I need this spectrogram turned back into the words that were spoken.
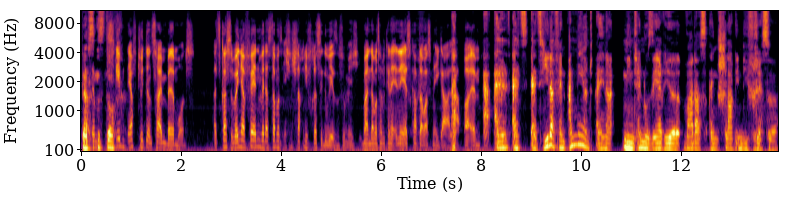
Das Ähm, ist doch. Eben Nervtöter und Simon Belmont. Als Castlevania-Fan wäre das damals echt ein Schlag in die Fresse gewesen für mich. Ich meine, damals habe ich keine NES gehabt, da war es mir egal. Aber ähm, Als, als, als jeder Fan annähernd einer Nintendo-Serie war das ein Schlag in die Fresse.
